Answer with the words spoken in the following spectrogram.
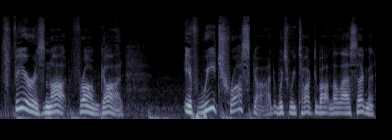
Fear is not from God. If we trust God, which we talked about in the last segment,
